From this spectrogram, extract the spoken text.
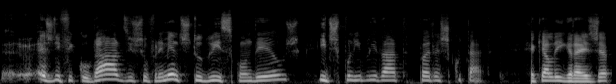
eh, as dificuldades e os sofrimentos, tudo isso com Deus e disponibilidade para escutar. Aquela igreja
